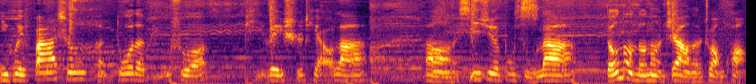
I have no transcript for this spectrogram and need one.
你会发生很多的，比如说脾胃失调啦，啊，心血不足啦，等等等等这样的状况。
